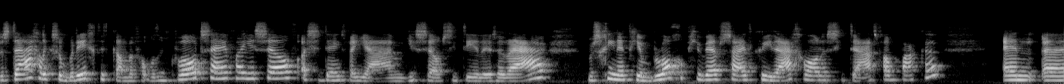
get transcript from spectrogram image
Dus dagelijks een bericht, dit kan bijvoorbeeld een quote zijn van jezelf. Als je denkt van ja, jezelf citeren is raar. Misschien heb je een blog op je website, kun je daar gewoon een citaat van pakken. En uh,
